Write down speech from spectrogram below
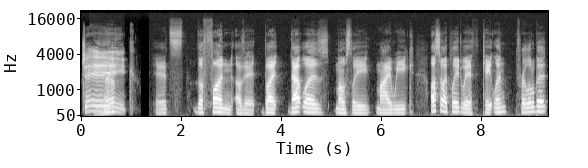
Jake! It's the fun of it, but that was mostly my week. Also, I played with Caitlin for a little bit.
